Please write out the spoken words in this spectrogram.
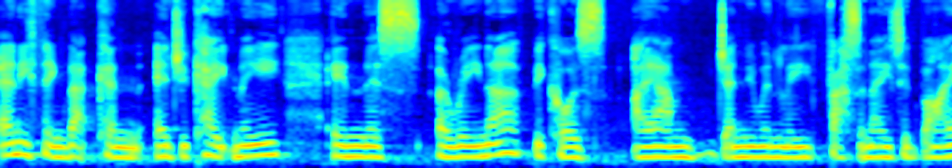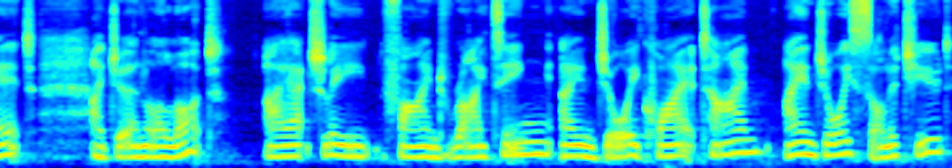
anything that can educate me in this arena because I am genuinely fascinated by it. I journal a lot. I actually find writing, I enjoy quiet time. I enjoy solitude,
